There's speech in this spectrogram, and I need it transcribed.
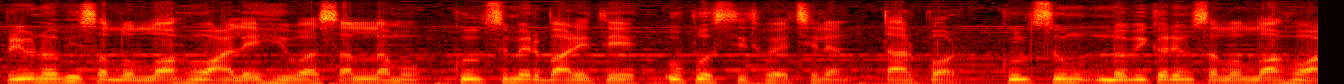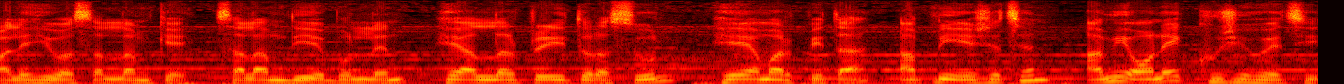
প্রিয়নবী সাল্লাহ আলহি ওয়াসাল্লামও কুলসুমের বাড়িতে উপস্থিত হয়েছিলেন। তারপর কুলসুম নবী করিম সাল্লাহ আলহি ওয়াসাল্লামকে সালাম দিয়ে বললেন, হে আল্লাহর প্রেরিত রাসুল, হে আমার পিতা, আপনি এসেছেন? আমি অনেক খুশি হয়েছি।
